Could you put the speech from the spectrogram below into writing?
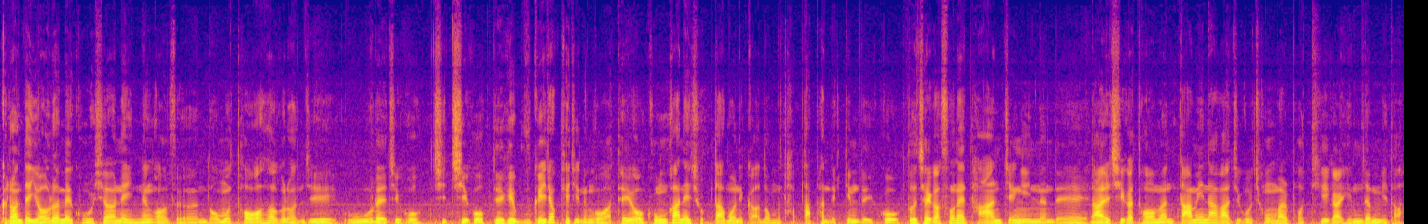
그런데 여름에 고시원에 있는 것은 너무 더워서 그런지 우울해지고 지치고 되게 무기력해지는 것 같아요. 공간이 좁다 보니까 너무 답답한 느낌도 있고 또 제가 손에 다한증이 있는데 날씨가 더우면 땀이 나가지고 정말 버티기가 힘듭니다.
